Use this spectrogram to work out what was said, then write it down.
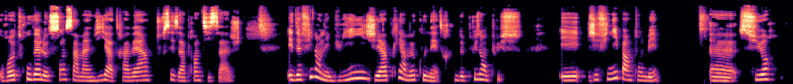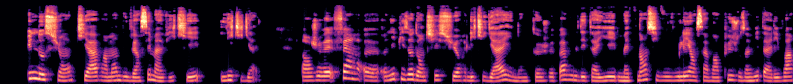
retrouvais le sens à ma vie à travers tous ces apprentissages. Et de fil en aiguille, j'ai appris à me connaître de plus en plus. Et j'ai fini par tomber euh, sur une notion qui a vraiment bouleversé ma vie, qui est l'ikigai. Alors je vais faire euh, un épisode entier sur l'ikigai, donc euh, je vais pas vous le détailler maintenant. Si vous voulez en savoir plus, je vous invite à aller voir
